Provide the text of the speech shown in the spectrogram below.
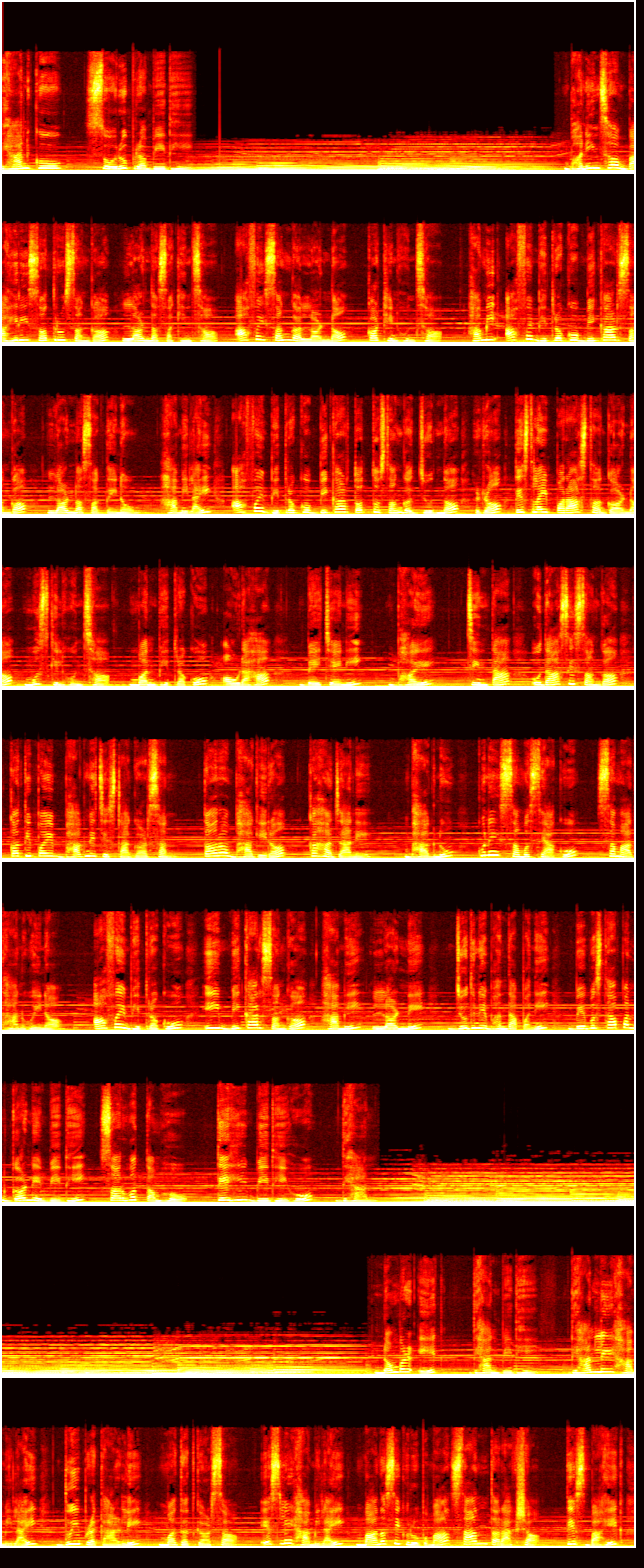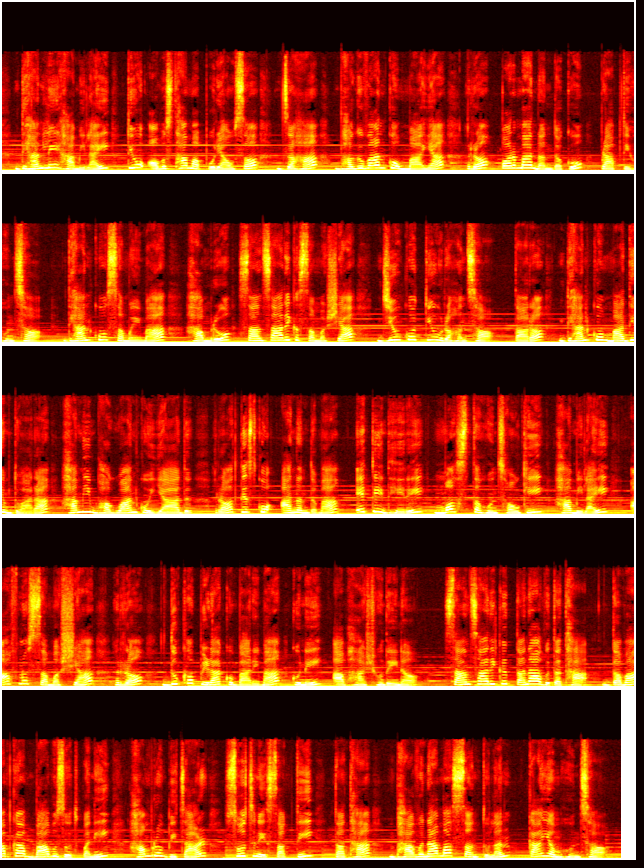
ध्यानको स्वरूप र विधि। भनिन्छ बाहिरी शत्रुसँग लड्न सकिन्छ। आफैसँग लड्न कठिन हुन्छ। हामी आफै भित्रको विकारसँग लड्न सक्दैनौँ। हामीलाई आफै भित्रको विकार तत्त्वसँग जुझ्न र त्यसलाई परास्त गर्न मुस्किल हुन्छ। मनभित्रको औडाहा बेचैनी भय चिन्ता उदासीसँग कतिपय भाग्ने चेष्टा गर्छन् तर भागेर कहाँ जाने? भाग्नु कुनै समस्याको समाधान होइन। आफै भित्रको यी विकारसँग हामी लड्ने जुझ्ने भन्दा पनि व्यवस्थापन गर्ने विधि सर्वोत्तम हो। त्यही विधि हो ध्यान। नम्बर एक ध्यान विधि। ध्यानले हामीलाई दुई प्रकारले मद्दत गर्छ। यसले हामीलाई मानसिक रूपमा शान्त राख्छ। त्यसबाहेक ध्यानले हामीलाई त्यो अवस्थामा पुर्याउँछ जहाँ भगवानको माया र परमानन्दको प्राप्ति हुन्छ। ध्यानको समयमा हाम्रो सांसारिक समस्या जिउको त्यौँ रहन्छ। तर ध्यानको माध्यमद्वारा हामी भगवानको याद र त्यसको आनन्दमा यति धेरै मस्त हुन्छौँ कि हामीलाई आफ्नो समस्या र दुःख पीडाको बारेमा कुनै आभास हुँदैन। सांसारिक तनाव तथा दबावका बावजुद पनि हाम्रो विचार सोच्ने शक्ति तथा भावनामा सन्तुलन कायम हुन्छ।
